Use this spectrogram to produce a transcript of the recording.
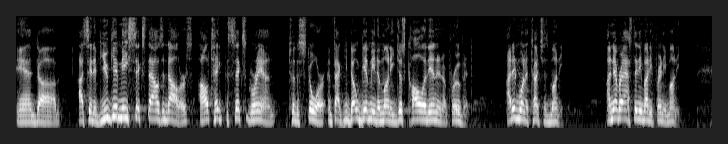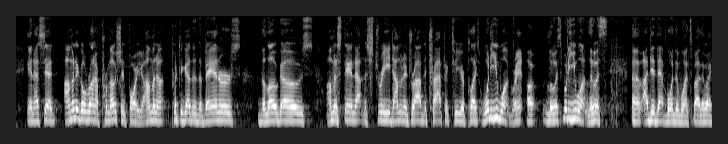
And uh, I said, if you give me six thousand dollars, I'll take the six grand to the store. In fact, you don't give me the money; just call it in and approve it. I didn't want to touch his money. I never asked anybody for any money. And I said, I'm going to go run a promotion for you. I'm going to put together the banners, the logos. I'm going to stand out in the street. I'm going to drive the traffic to your place. What do you want, Grant? Uh, Lewis? What do you want, Lewis? Uh, I did that more than once, by the way.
